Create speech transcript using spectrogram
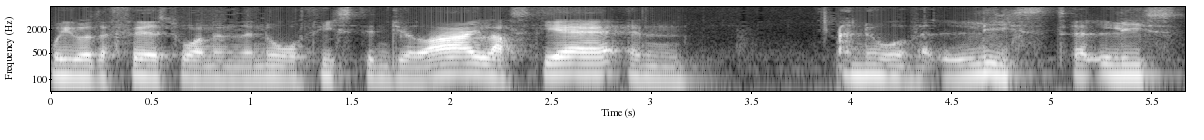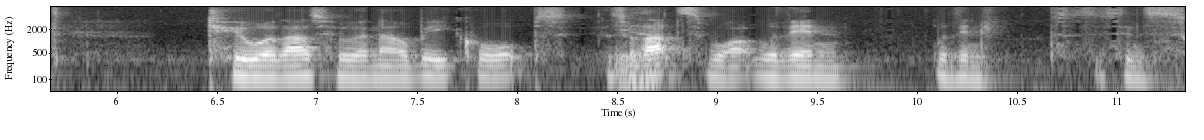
we were the first one in the Northeast in July last year. And I know of at least, at least two others who are now B Corps. So yeah. that's what within, within since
